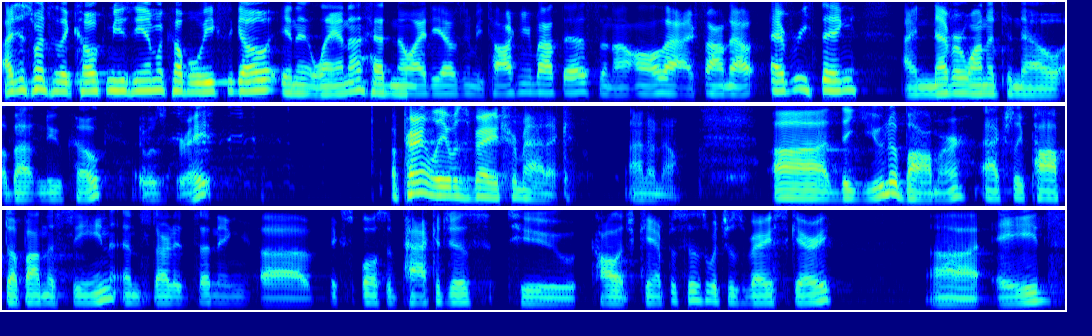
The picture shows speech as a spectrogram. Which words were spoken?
I just went to the Coke Museum a couple weeks ago in Atlanta. Had no idea I was going to be talking about this and all that. I found out everything I never wanted to know about New Coke. It was great. Apparently, it was very traumatic. I don't know. Uh, the Unabomber actually popped up on the scene and started sending uh, explosive packages to college campuses, which was very scary. Uh, AIDS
